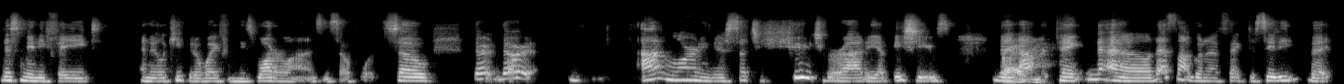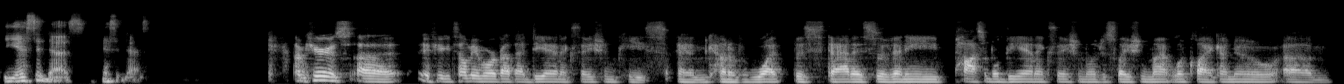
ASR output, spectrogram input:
this many feet?" And it'll keep it away from these water lines and so forth. So there, there, I'm learning there's such a huge variety of issues that right. I would think, no, that's not going to affect the city. But yes, it does. Yes, it does. I'm curious uh, if you could tell me more about that de-annexation piece and kind of what the status of any possible de-annexation legislation might look like. I know um,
